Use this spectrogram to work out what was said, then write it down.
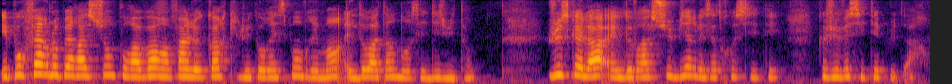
et pour faire l'opération pour avoir enfin le corps qui lui correspond vraiment, elle doit atteindre ses 18 ans. Jusque-là, elle devra subir les atrocités que je vais citer plus tard.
